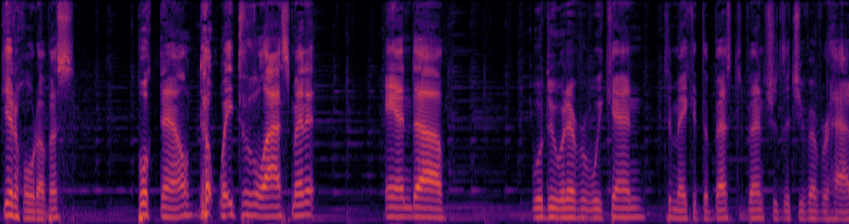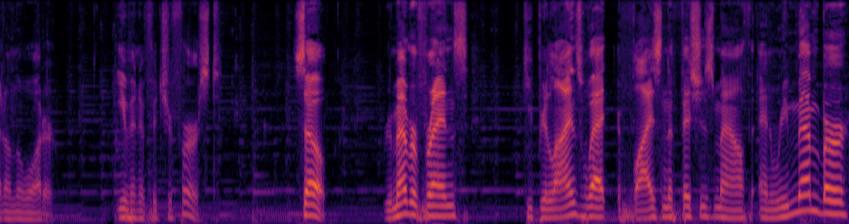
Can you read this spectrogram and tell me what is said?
get a hold of us. Book now. Don't wait till the last minute. And uh, we'll do whatever we can to make it the best adventure that you've ever had on the water, even if it's your first. So, remember, friends, keep your lines wet, your flies in the fish's mouth, and remember,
